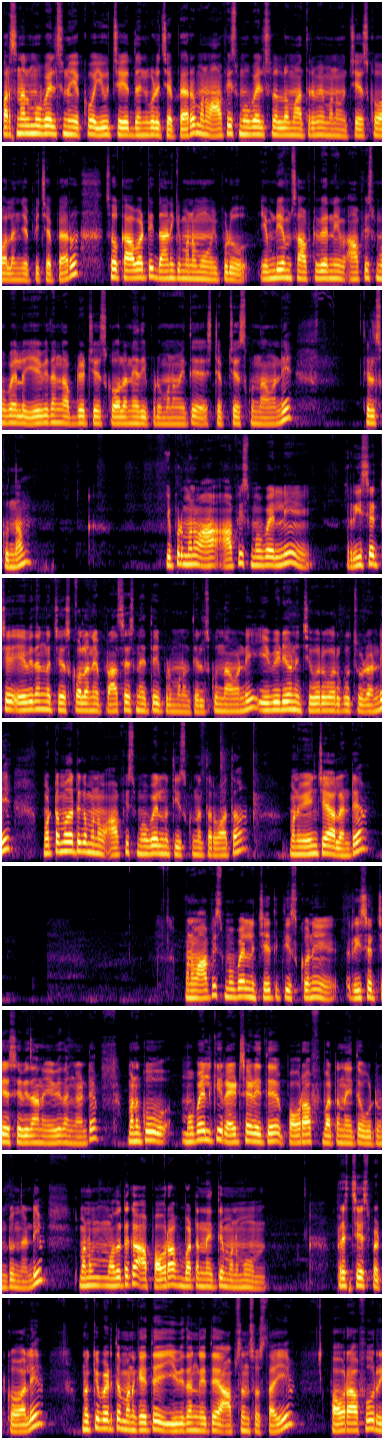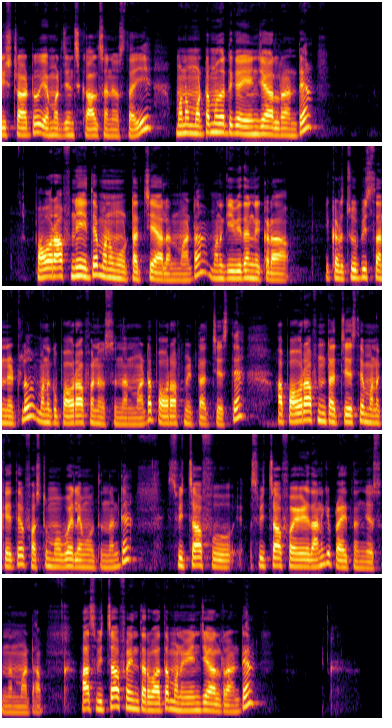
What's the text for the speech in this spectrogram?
పర్సనల్ మొబైల్స్ను ఎక్కువ యూజ్ చేయొద్దని కూడా చెప్పారు. మనం ఆఫీస్ మొబైల్స్లలో మాత్రమే మనం చేసుకోవాలని చెప్పి చెప్పారు. సో కాబట్టి దానికి మనము ఇప్పుడు ఎండిఎం సాఫ్ట్వేర్ని ఆఫీస్ మొబైల్లో ఏ విధంగా అప్డేట్ చేసుకోవాలనేది ఇప్పుడు మనం అయితే స్టెప్ చేసుకుందామండి. తెలుసుకుందాం. ఇప్పుడు మనం ఆ ఆఫీస్ మొబైల్ని రీసెట్ చే ఏ విధంగా చేసుకోవాలనే ప్రాసెస్ని అయితే ఇప్పుడు మనం తెలుసుకుందామండి. ఈ వీడియోని చివరి వరకు చూడండి. మొట్టమొదటిగా మనం ఆఫీస్ మొబైల్ను తీసుకున్న తర్వాత మనం ఏం చేయాలంటే మనం ఆఫీస్ మొబైల్ని చేతికి తీసుకొని రీసెట్ చేసే విధానం ఏ విధంగా అంటే మనకు మొబైల్కి రైట్ సైడ్ అయితే పవర్ ఆఫ్ బటన్ అయితే ఒకటి ఉంటుందండి. మనం మొదటగా ఆ పవర్ ఆఫ్ బటన్ అయితే మనము ప్రెస్ చేసి పెట్టుకోవాలి. నొక్కి పెడితే మనకైతే ఈ విధంగా అయితే ఆప్షన్స్ వస్తాయి. Power off restart emergency calls అని వస్తాయి. మనం మొట్టమొదటిగా ఏం చేయాలంటే పవర్ ఆఫ్ని అయితే మనము టచ్ చేయాలన్నమాట. మనకి ఈ విధంగా ఇక్కడ ఇక్కడ చూపిస్తున్నట్లు మనకు పవర్ ఆఫ్ అని వస్తుందన్నమాట. పవర్ ఆఫ్ మీరు టచ్ చేస్తే. ఆ పవర్ ఆఫ్ని టచ్ చేస్తే మనకైతే ఫస్ట్ మొబైల్ ఏమవుతుందంటే స్విచ్ ఆఫ్ స్విచ్ ఆఫ్ అయ్యేదానికి ప్రయత్నం చేస్తుందన్నమాట. ఆ స్విచ్ ఆఫ్ అయిన తర్వాత మనం ఏం చేయాలరా అంటే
